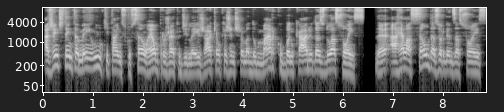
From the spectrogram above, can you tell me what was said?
A gente tem também um que está em discussão, é um projeto de lei já, que é o que a gente chama do marco bancário das doações né, a relação das organizações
